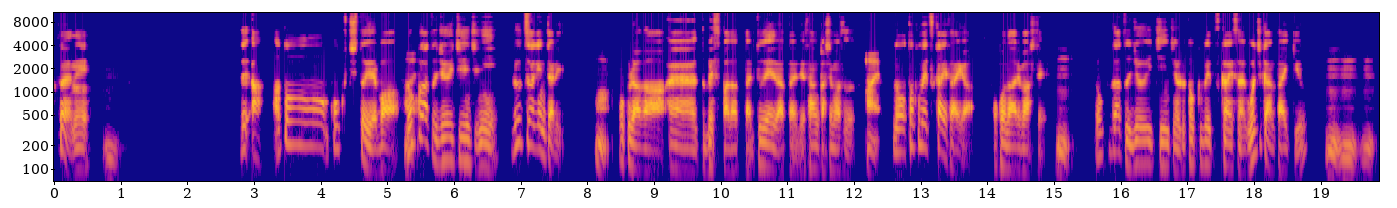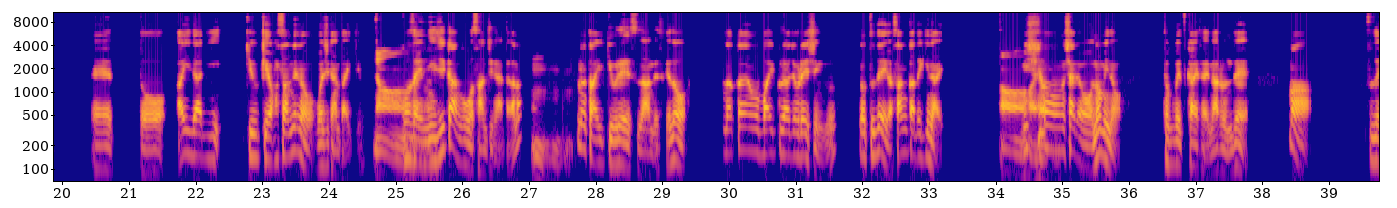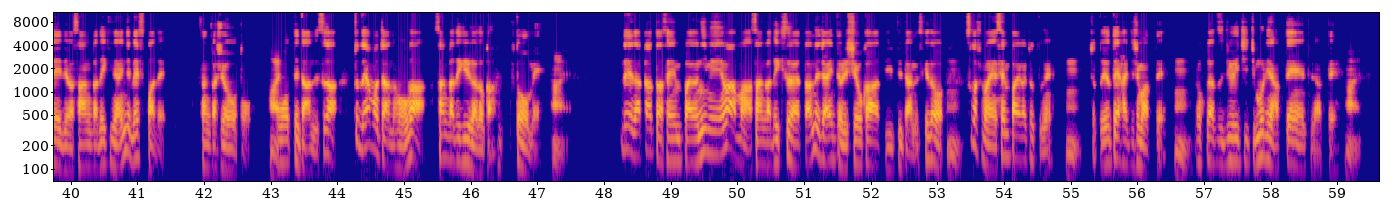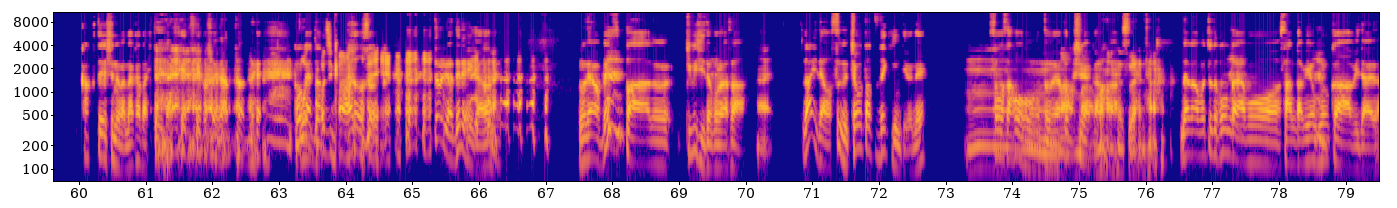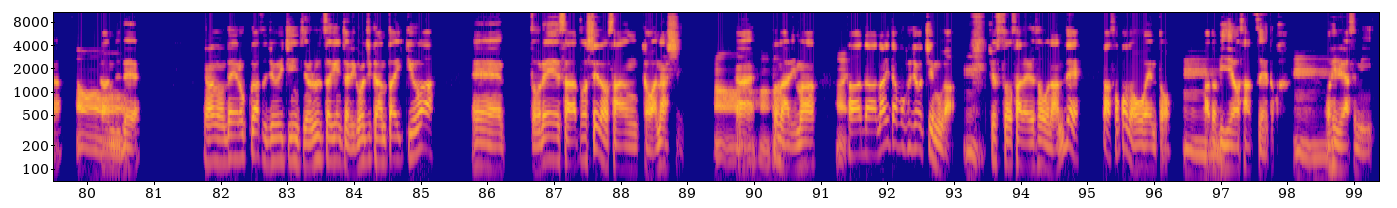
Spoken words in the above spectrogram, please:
そうやね。うん。で、あ、あと、告知といえば、はい6月11日に、ルーツアゲンチャリ、うん僕らが、えーっと、ベスパだったり、トゥデイだったりで参加してます、はい。の特別開催が行われまして、うん。6月11日の特別開催5時間耐久、うんうんうん。えーっと、間に休憩を挟んでの5時間耐久。午前2時間、午後3時間やったかな？うんうんの耐久レースなんですけど、中山バイクラジオレーシングのトゥデイが参加できない。ミッション車両のみの特別開催になるんで、まあ、トゥデイでは参加できないんで、ベスパで参加しようとはい。思ってたんですが、ちょっと山ちゃんの方が参加できるかどうか不透明。はい。で、中田先輩の2名はまあ参加できそうやったんで、じゃあエントリーしようかって言ってたんですけど、うん少し前に先輩がちょっとね、うんちょっと予定入ってしまって、うん。6月11日無理なってんってなって、はい。確定してるのが中田一人だけっていうことになったんで、今回ちょっ5と。そうそう一人は出れへんからね。でもベスパーの厳しいところはさ、はいライダーをすぐ調達できんっていうね。操作方法とや特殊やからさまあまあまあそうやな。だからもうちょっと今回はもう参加見送ろうか、みたいな。感じ。で。なので、6月11日のルーツアゲンチャリ5時間耐久は、えーっと、レーサーとしての参加はなし。はい、となります。はいただ、成田牧場チームがうん。出走されるそうなんで、まあそこの応援と、うん。あとビデオ撮影とか、うん。お昼休み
